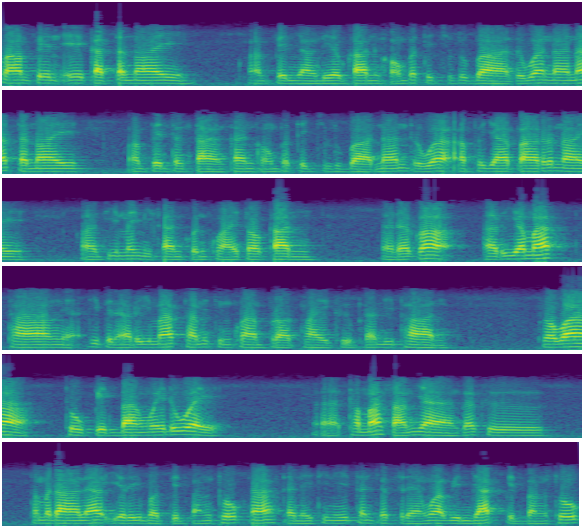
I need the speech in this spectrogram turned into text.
ความเป็นเอกัตนัย ความเป็นอย่างเดียวกันของปฏิจจุบาท หรือว่านานัตนัย ความเป็นต่างๆกันของปฏิจจุบาทนั้น หรือว่าอัพยาปารนัยความที่ไม่มีการขวนขวายต่อกัน แล้วก็อริยมรรคทางเนี่ยที่เป็นอริยมรรคทำให้ถึงความปลอดภัยคือพระนิพพาน เพราะว่าถูกปิดบังไว้ด้วยธรรมะสามอย่างก็คือ ธรรมดาแล้วอิริบทปิดบังทุกนะแต่ในที่นี้ท่านจะแสดงว่าวิญยัตปิดบังทุก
